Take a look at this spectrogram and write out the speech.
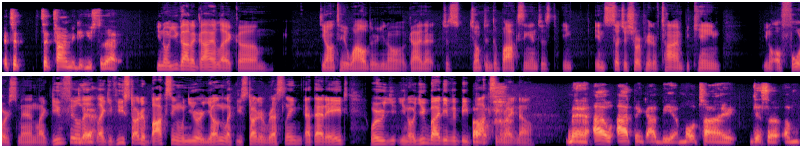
it took took time to get used to that. You know, you got a guy like um, Deontay Wilder. You know, a guy that just jumped into boxing and just in in such a short period of time became you know a force man like do you feel yeah. that like if you started boxing when you were young like you started wrestling at that age where you you know you might even be oh. boxing oh, right now man i i think i'd be a multi just a, a,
